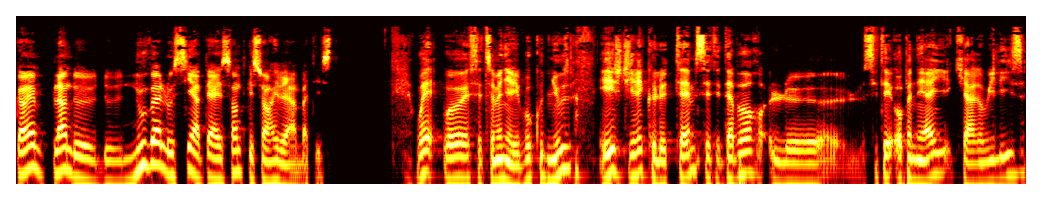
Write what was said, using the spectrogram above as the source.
quand même plein de, de nouvelles aussi intéressantes qui sont arrivées à Baptiste. Ouais, ouais, ouais, cette semaine il y avait beaucoup de news et je dirais que le thème c'était d'abord le, c'était OpenAI qui a release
